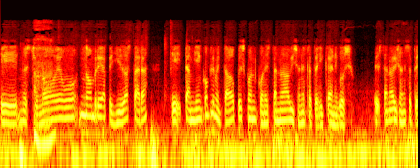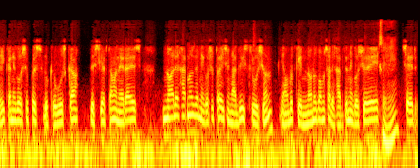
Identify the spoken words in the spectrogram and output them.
eh, nuestro nuevo nombre y apellido Astara, también complementado pues con, con esta nueva visión estratégica de negocio esta nueva visión estratégica de negocio, pues lo que busca de cierta manera es no alejarnos del negocio tradicional de distribución, digamos que no nos vamos a alejar del negocio de ser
